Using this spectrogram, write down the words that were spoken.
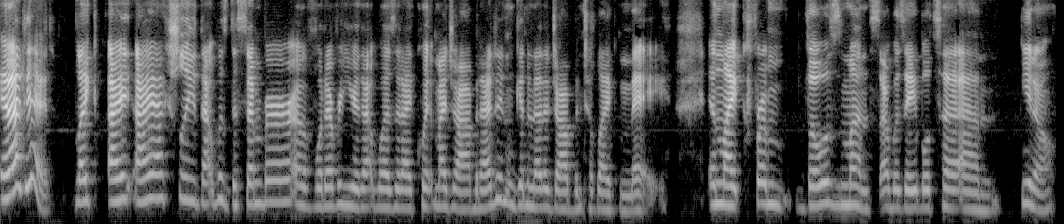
And i did. Like i i actually that was december of whatever year that was that i quit my job and i didn't get another job until like may. And like from those months i was able to um you know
